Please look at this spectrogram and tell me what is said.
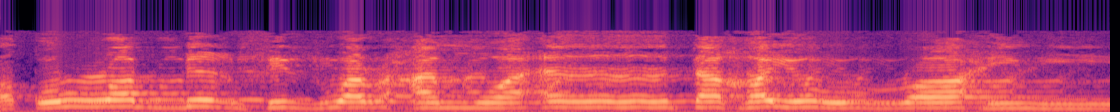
وقل رب اغفر وارحم وأنت خير الراحمين.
